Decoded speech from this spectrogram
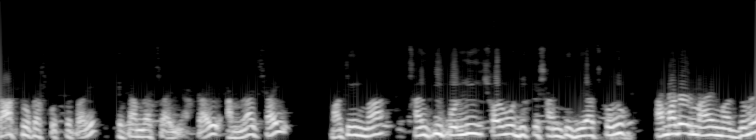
রাগ প্রকাশ করতে পারে, এটা আমরা চাই না। তাই আমরা চাই মাটির মা শান্তি পল্লী সর্বদিককে শান্তি বিরাজ করুক। আমাদের মায়ের মাধ্যমে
